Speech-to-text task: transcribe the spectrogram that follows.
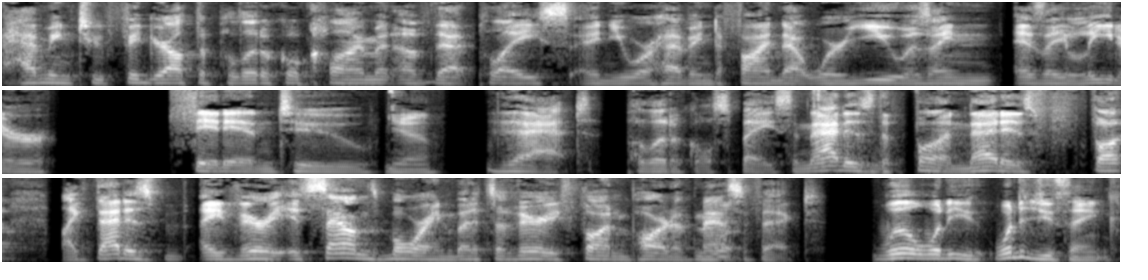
having to figure out the political climate of that place, and you are having to find out where you as a as a leader fit into Yeah. That political space and that is the fun that is fun like that is a very it sounds boring but it's a very fun part of mass effect Will, what do you what did you think?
